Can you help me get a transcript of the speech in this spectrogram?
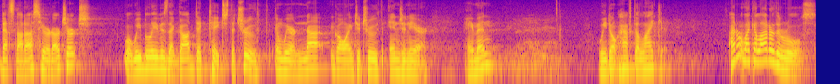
that's not us here at our church. What we believe is that God dictates the truth, and we are not going to truth engineer. Amen? Amen? We don't have to like it. I don't like a lot of the rules,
